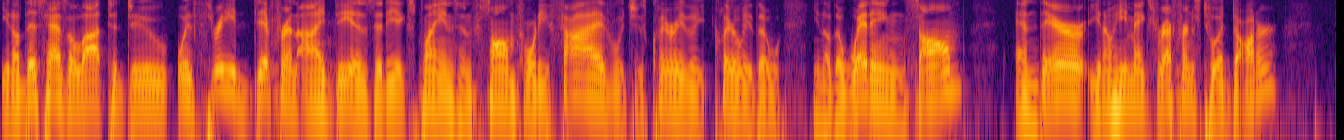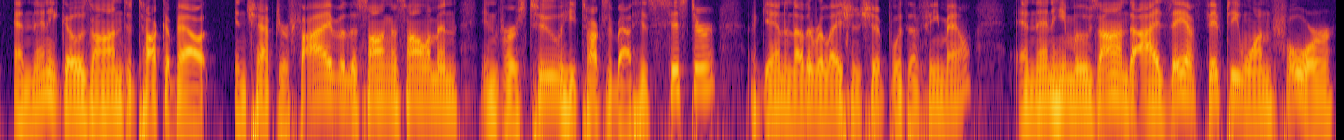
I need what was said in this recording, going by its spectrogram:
you know, this has a lot to do with three different ideas that he explains in Psalm 45, which is clearly clearly the, you know, the wedding psalm. And there, you know, he makes reference to a daughter and then he goes on to talk about in chapter 5 of the Song of Solomon, in verse 2, he talks about his sister, again, another relationship with a female. And then he moves on to Isaiah 51 4,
